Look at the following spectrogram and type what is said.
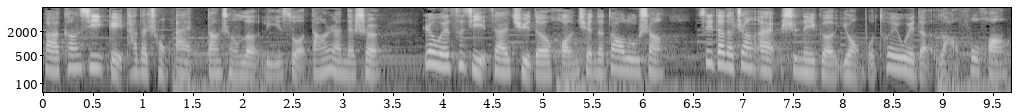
把康熙给他的宠爱当成了理所当然的事儿，认为自己在取得皇权的道路上最大的障碍是那个永不退位的老父皇，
